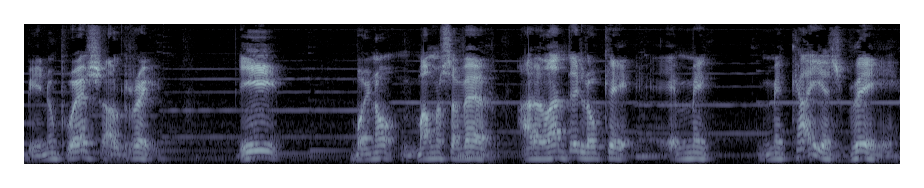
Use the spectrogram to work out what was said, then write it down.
Vino pues al rey. Y bueno, vamos a ver adelante lo que eh, me, Micaías ve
